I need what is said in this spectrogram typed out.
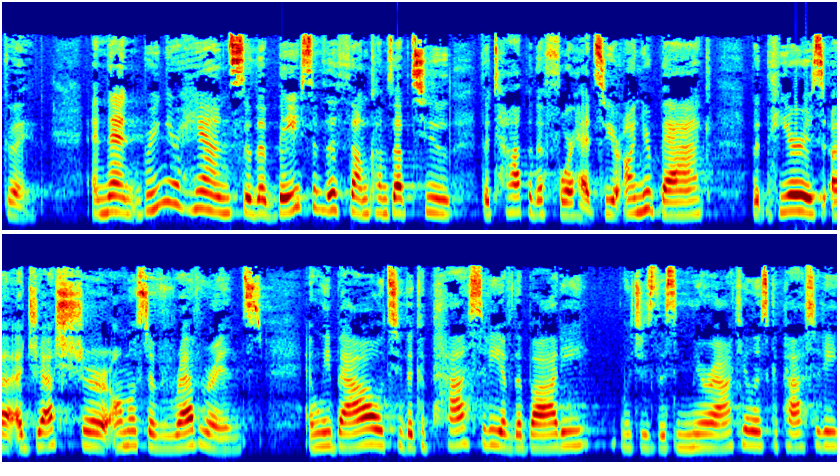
Good. And then bring your hands so the base of the thumb comes up to the top of the forehead. So you're on your back, but here is a, a gesture almost of reverence and we bow to the capacity of the body, which is this miraculous capacity,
